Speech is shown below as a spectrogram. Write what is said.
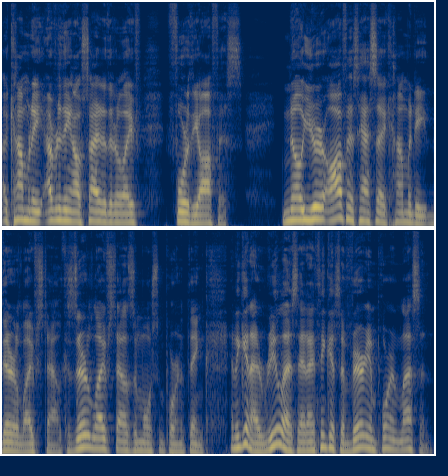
accommodate everything outside of their life for the office. No, your office has to accommodate their lifestyle because their lifestyle is the most important thing. And again, I realize that. I think it's a very important lesson.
